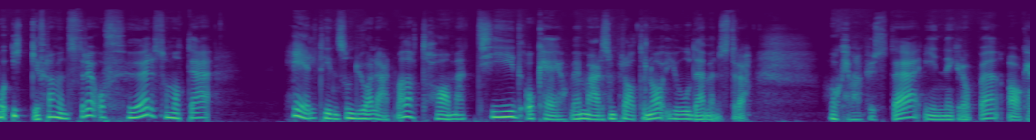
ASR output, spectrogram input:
og ikke fra mønsteret. Og før så måtte jeg hele tiden, som du har lært meg, da, ta meg tid. Ok, hvem er det som prater nå? Jo, det er mønsteret. Ok, man puster inn i kroppen. Ok,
